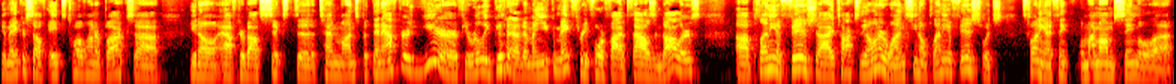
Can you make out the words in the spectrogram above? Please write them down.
you make yourself eight to twelve hundred bucks. Uh, you know, after about six to ten months. But then after a year, if you're really good at it, I mean, you can make three, four, five thousand dollars. Uh, plenty of fish. I talked to the owner once. You know, plenty of fish. Which it's funny. I think when my mom's single, uh,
